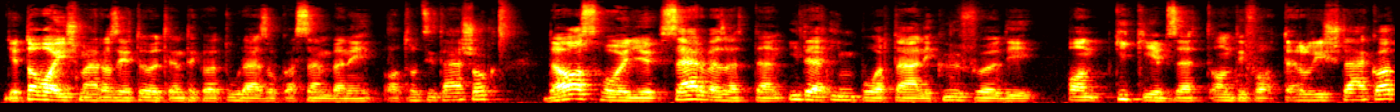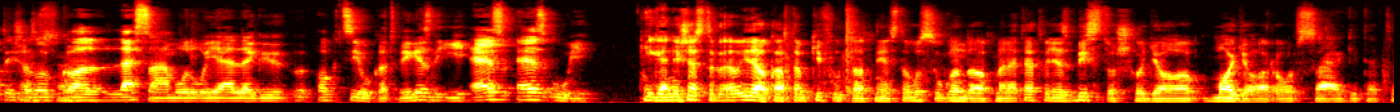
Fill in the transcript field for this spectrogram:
Ugye tavaly is már azért történtek a túrázókkal szembeni atrocitások, de az, hogy szervezetten ide importálni külföldi kiképzett antifa terroristákat, és azokkal leszámoló jellegű akciókat végezni, ez, ez új. Igen, és ezt ide akartam kifuttatni ezt a hosszú gondolatmenetet, hogy ez biztos, hogy a magyarországi, tehát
